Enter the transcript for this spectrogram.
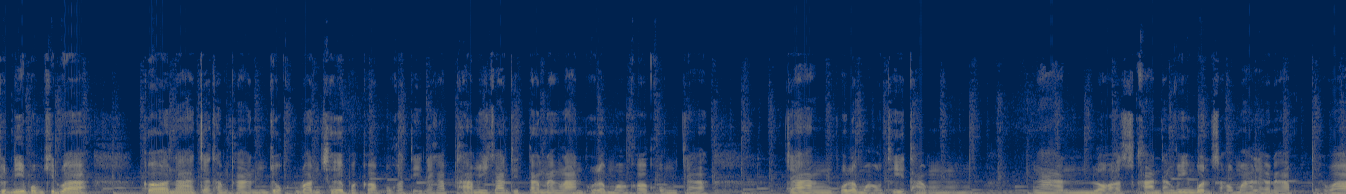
จุดนี้ผมคิดว่าก็น่าจะทำการยกลอนเชอร์ประกอบปกตินะครับ ถ้ามีการติดตั้งนั่งร้านผู้รับเหมาก็คงจะจ้างผู้รับเหมาที่ทำงานหล่อคานทางวิ่งบนเสามาแล้วนะครับ แต่ว่า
